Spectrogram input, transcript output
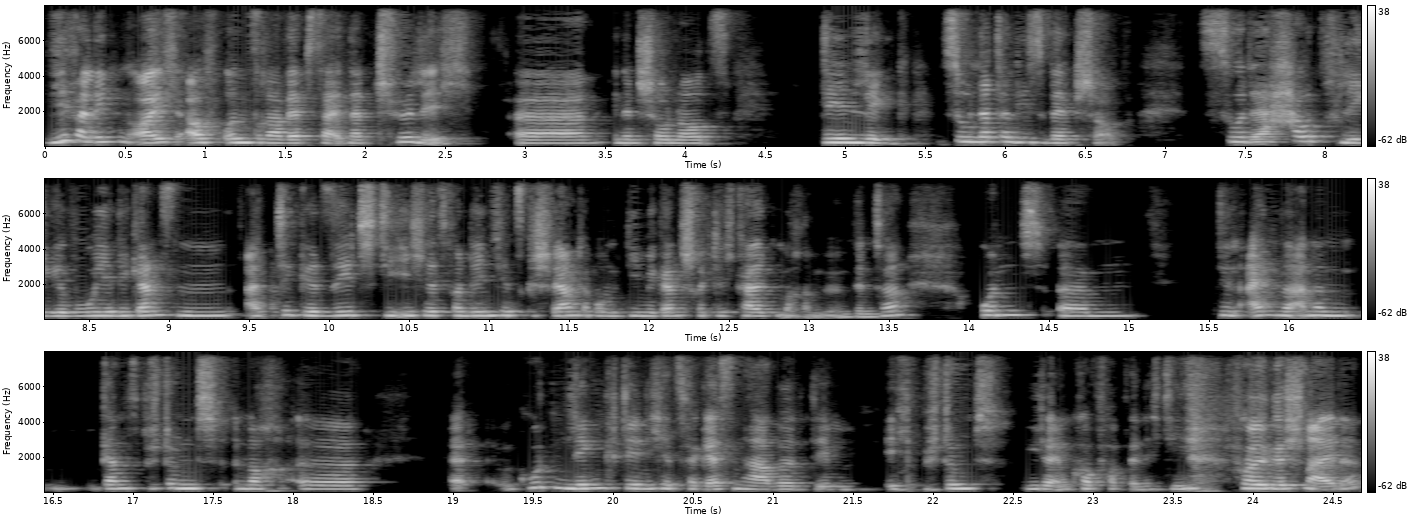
wir verlinken euch auf unserer Website natürlich äh, in den Show Notes den Link zu Nathalies Webshop, zu der Hautpflege, wo ihr die ganzen Artikel seht, die ich jetzt, von denen ich jetzt geschwärmt habe und die mir ganz schrecklich kalt machen im Winter. Und ähm, den einen oder anderen ganz bestimmt noch äh, äh, guten Link, den ich jetzt vergessen habe, den ich bestimmt wieder im Kopf habe, wenn ich die Folge schneide.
